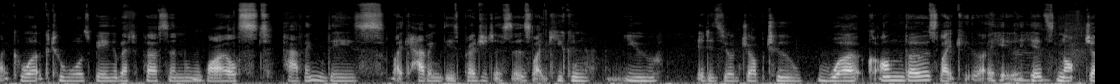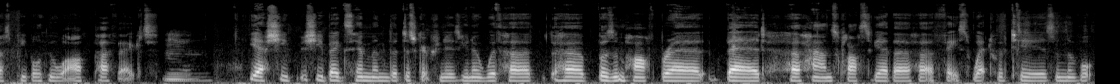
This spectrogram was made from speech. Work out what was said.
like work towards being a better person whilst having these like having these prejudices like you can you it is your job to work on those like uh, it- Mm. it's not just people who are perfect Yeah. Mm. Yeah, she she begs him, and the description is, you know, with her her bosom half bared, her hands clasped together, her face wet with tears, and the vo-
